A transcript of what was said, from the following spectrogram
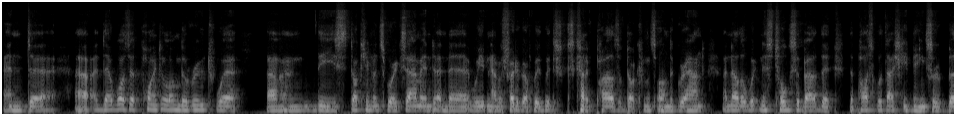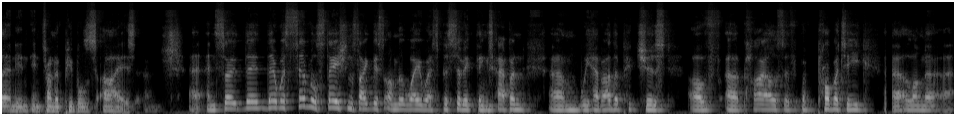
and uh, uh there was a point along the route where um, these documents were examined, and uh, we even have a photograph with, with kind of piles of documents on the ground. Another witness talks about the the passport actually being sort of burned in, in front of people's eyes, um, uh, and so there there were several stations like this on the way where specific things happened. Um, we have other pictures of uh, piles of, of property uh, along a,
